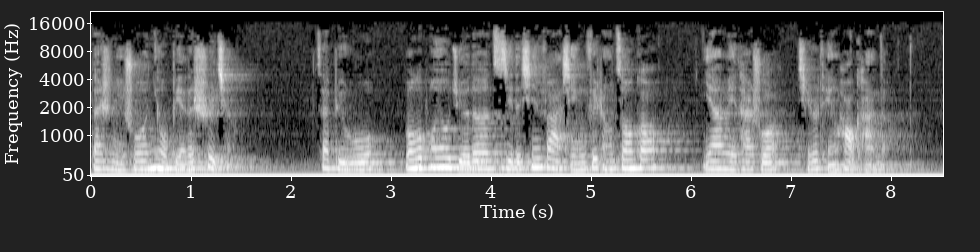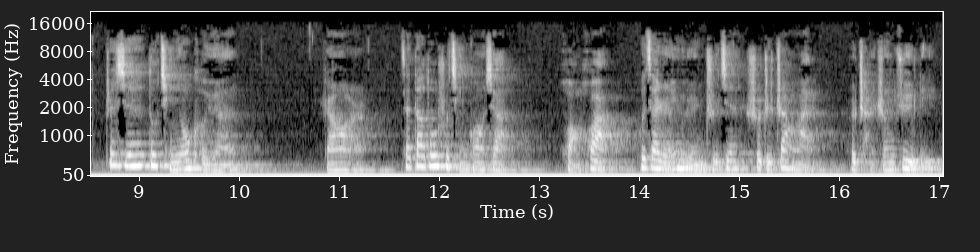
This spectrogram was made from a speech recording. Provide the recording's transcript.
但是你说你有别的事情。再比如，某个朋友觉得自己的新发型非常糟糕，你安慰他说其实挺好看的，这些都情有可原。然而，在大多数情况下，谎话会在人与人之间设置障碍，而产生距离。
